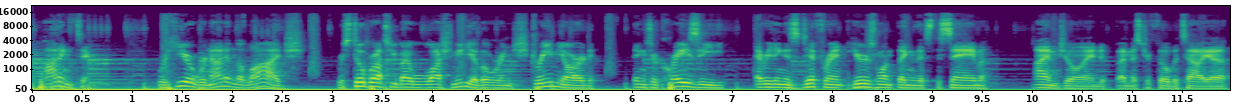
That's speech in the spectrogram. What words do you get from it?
Poddington. We're here, we're not in the lodge. We're still brought to you by Wash Media, but we're in StreamYard. Things are crazy, everything is different. Here's one thing that's the same. I am joined by Mr. Phil Battaglia.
